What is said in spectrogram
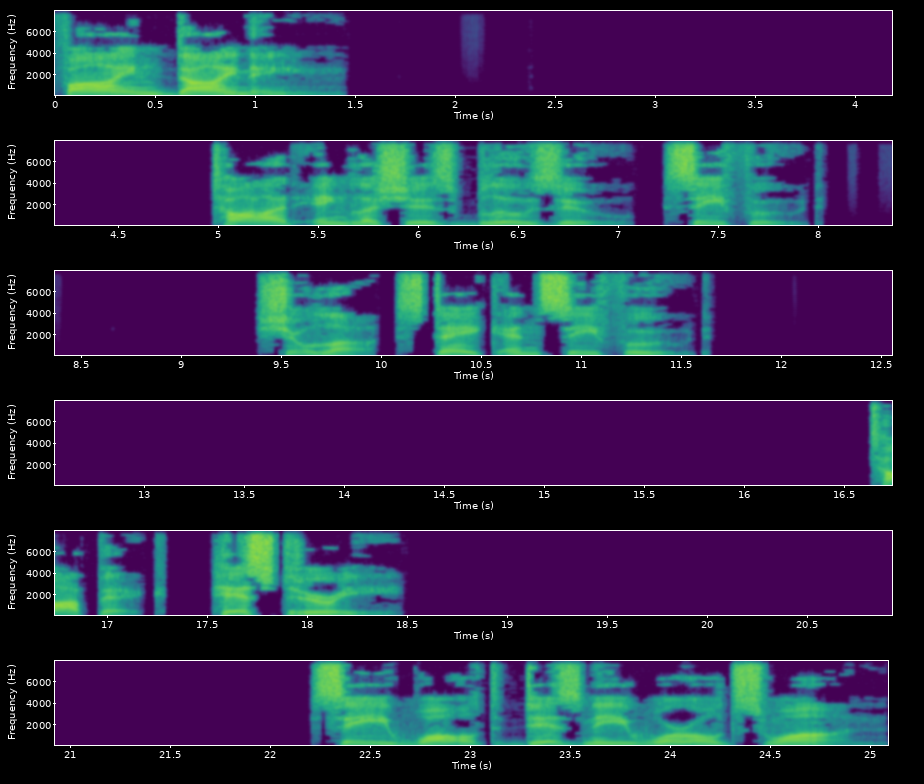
Fine dining. Todd English's Blue Zoo, seafood. Shula, steak and seafood. History. See Walt Disney World Swan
